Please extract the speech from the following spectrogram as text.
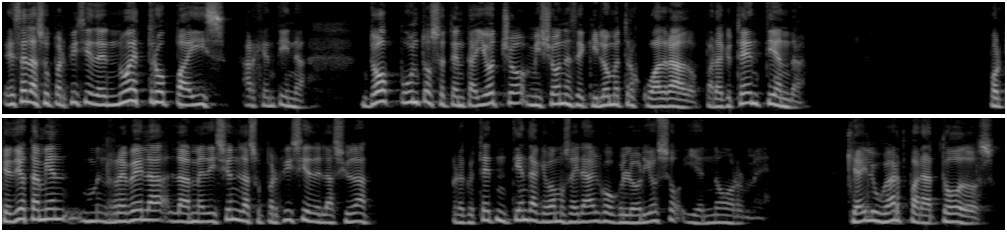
Esa es la superficie de nuestro país, Argentina. 2.78 millones de kilómetros cuadrados, para que usted entienda. Porque Dios también revela la medición de la superficie de la ciudad, para que usted entienda que vamos a ir a algo glorioso y enorme, que hay lugar para todos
